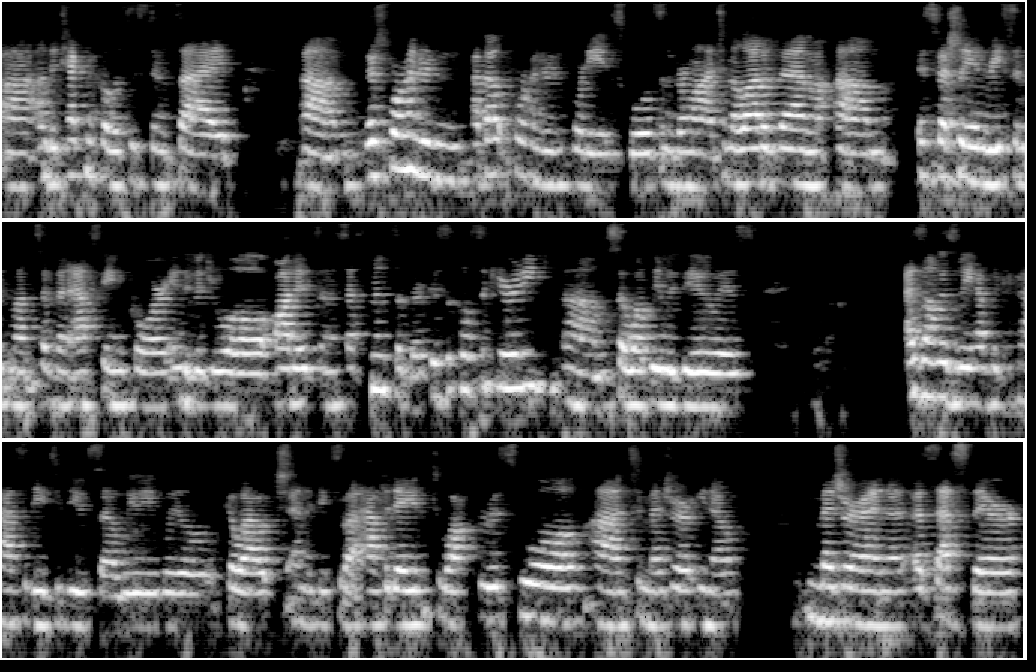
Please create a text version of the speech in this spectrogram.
uh, on the technical assistance side um, there's 400 and about 448 schools in Vermont, and a lot of them, um, especially in recent months, have been asking for individual audits and assessments of their physical security. Um, so what we would do is as long as we have the capacity to do so, we will go out and it takes about half a day to walk through a school uh, to measure, you know, measure and assess their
